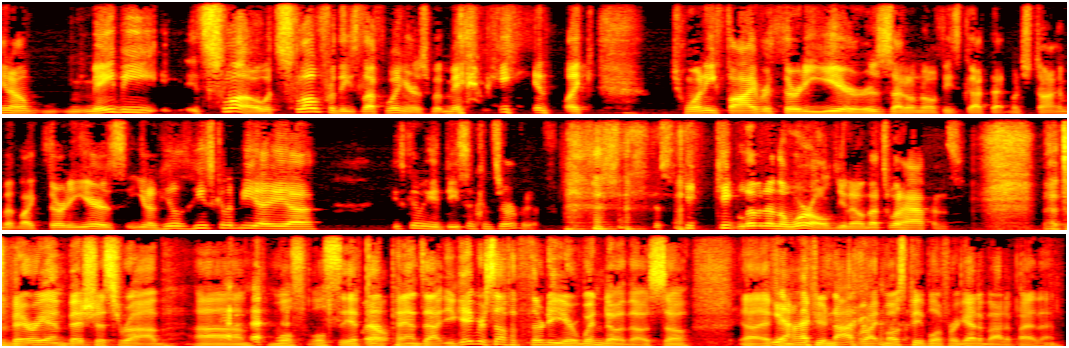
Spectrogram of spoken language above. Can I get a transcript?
you know, maybe it's slow. It's slow for these left wingers, but maybe in like 25 or 30 years, I don't know if he's got that much time, but like 30 years, you know, he'll, he's going to be a, uh, he's going to be a decent conservative. just, just keep, keep, living in the world. You know, that's what happens. That's very ambitious, Rob. Um, we'll we'll see if well, that pans out. You gave yourself a 30 year window though, so uh, if, yeah, you're, if you're not right, most people will forget about it by then.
